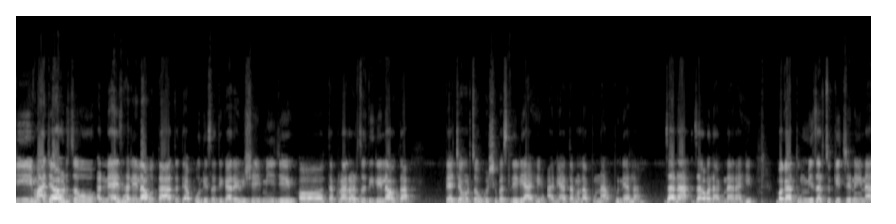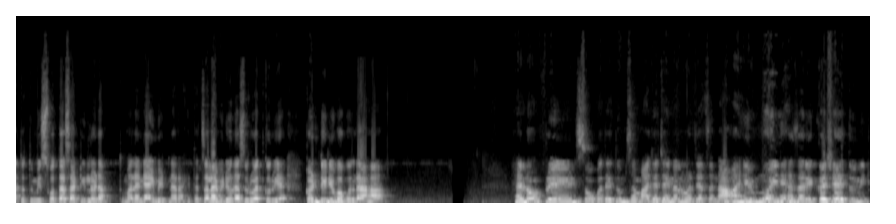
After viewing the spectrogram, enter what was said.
की माझ्यावर जो अन्याय झालेला होता तर त्या पोलीस अधिकाऱ्याविषयी मी जे तक्रार अर्ज दिलेला होता त्याच्यावर चौकशी बसलेली आहे. आणि आता मला पुन्हा पुण्याला जाणार जावं लागणार आहे. बघा तुम्ही जर चुकीचे नाही ना तर तुम्ही स्वतःसाठी लढा. तुम्हाला न्याय भेटणार आहे. तर चला व्हिडिओला सुरुवात करूया. कंटिन्यू बघून राहा. हॅलो फ्रेंड सोबत आहे तुमचं माझ्या चॅनलवर ज्याचं नाव आहे मोहिनी हजारे. कसे आहे तुम्ही?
